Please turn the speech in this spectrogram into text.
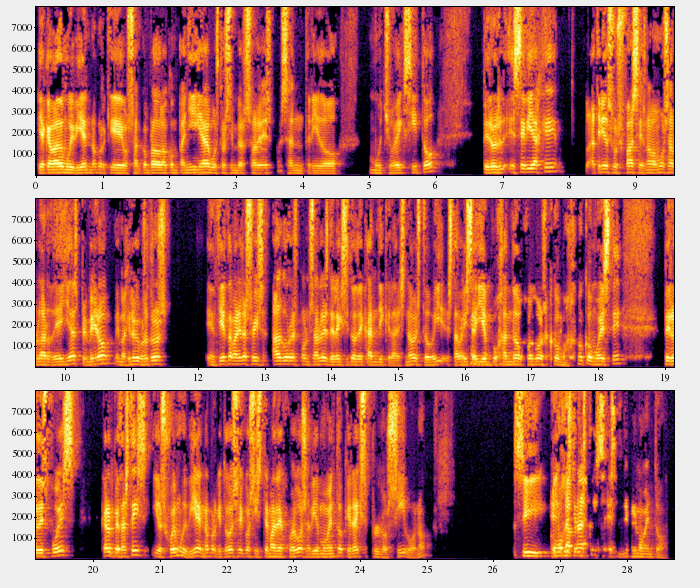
Y ha acabado muy bien, ¿no? Porque os han comprado la compañía, vuestros inversores pues han tenido mucho éxito, pero ese viaje ha tenido sus fases, ¿no? Vamos a hablar de ellas. Primero, me imagino que vosotros en cierta manera sois algo responsables del éxito de Candy Crush, ¿no? estabais ahí empujando juegos como, como este, pero después, claro, empezasteis y os fue muy bien, ¿no? Porque todo ese ecosistema de juegos había un momento que era explosivo, ¿no? Sí. ¿Cómo gestionasteis ese primer momento?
